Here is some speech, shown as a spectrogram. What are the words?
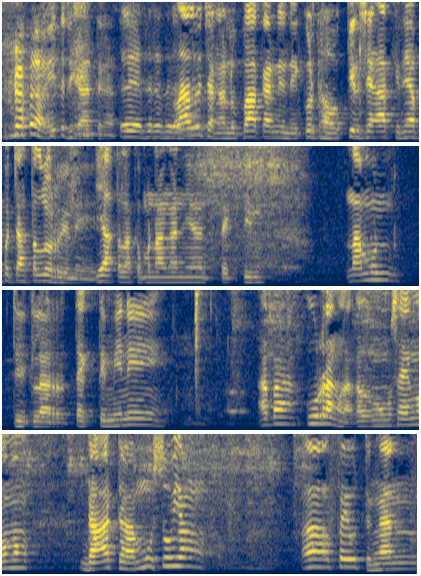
itu digantung. Eh, terus, terus. Lalu jangan lupakan ini Kurt Hawkins yang akhirnya pecah telur ini Ya. setelah kemenangannya tag team. Namun digelar tag team ini apa kurang lah kalau ngomong saya ngomong nggak ada musuh yang uh, feud dengan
